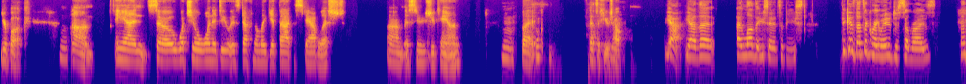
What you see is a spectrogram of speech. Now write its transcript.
your book mm-hmm. um, and so, what you'll want to do is definitely get that established um, as soon as you can. Hmm. But okay. that's a huge help. Yeah, yeah. The I love that you said it's a beast because that's a great way to just summarize kind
